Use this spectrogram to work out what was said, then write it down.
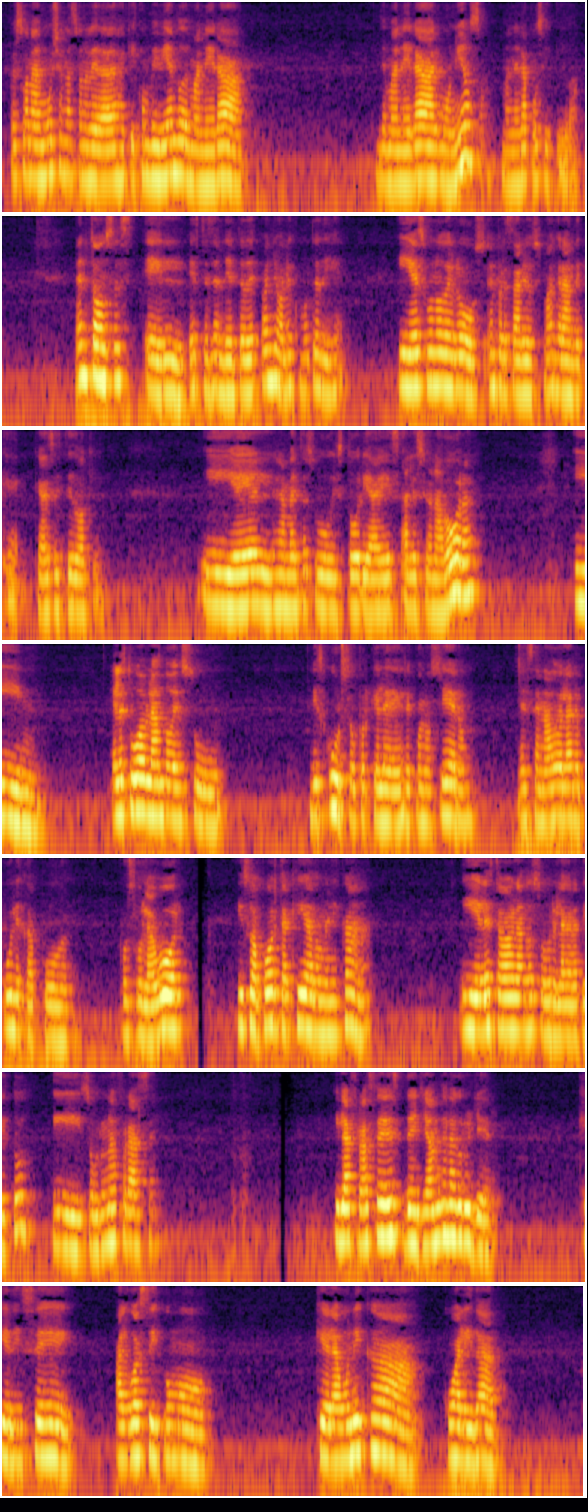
Personas de muchas nacionalidades aquí conviviendo de manera de manera armoniosa, manera positiva. Entonces, él es descendiente de españoles, como te dije, y es uno de los empresarios más grandes que, ha existido aquí. Y él, realmente su historia es alesionadora. Y él estuvo hablando en su discurso porque le reconocieron el Senado de la República por, por su labor y su aporte aquí a Dominicana. Y él estaba hablando sobre la gratitud y sobre una frase y la frase es de Jean de la Gruyère, que dice algo así como que la única cualidad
